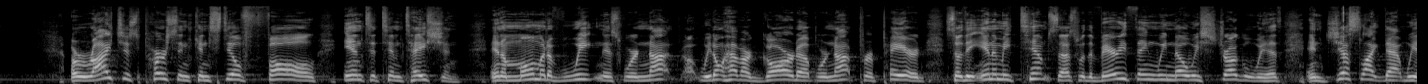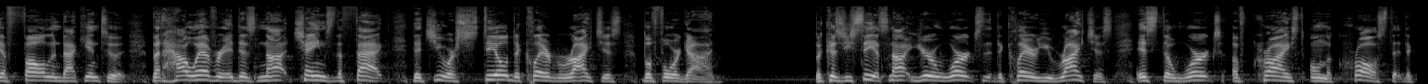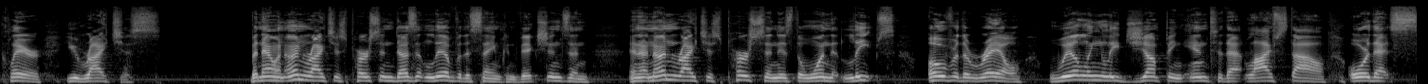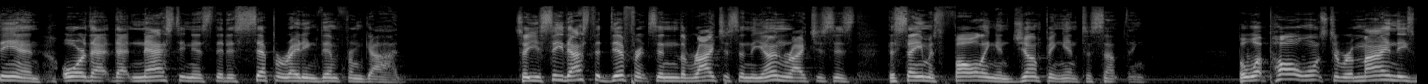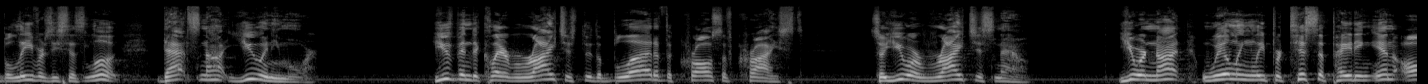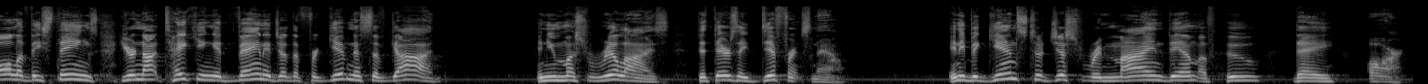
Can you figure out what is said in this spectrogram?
A righteous person can still fall into temptation. In a moment of weakness, we're not, we don't have our guard up, we're not prepared. So the enemy tempts us with the very thing we know we struggle with, and just like that, we have fallen back into it. But however, it does not change the fact that you are still declared righteous before God. Because you see, it's not your works that declare you righteous, it's the works of Christ on the cross that declare you righteous. But now, an unrighteous person doesn't live with the same convictions, and, and an unrighteous person is the one that leaps over the rail, willingly jumping into that lifestyle or that sin or that, that nastiness that is separating them from God. So you see, that's the difference in the righteous and the unrighteous is the same as falling and jumping into something. But what Paul wants to remind these believers, he says, look, that's not you anymore. You've been declared righteous through the blood of the cross of Christ. So you are righteous now. You are not willingly participating in all of these things. You're not taking advantage of the forgiveness of God. And you must realize that there's a difference now. And he begins to just remind them of who they are.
